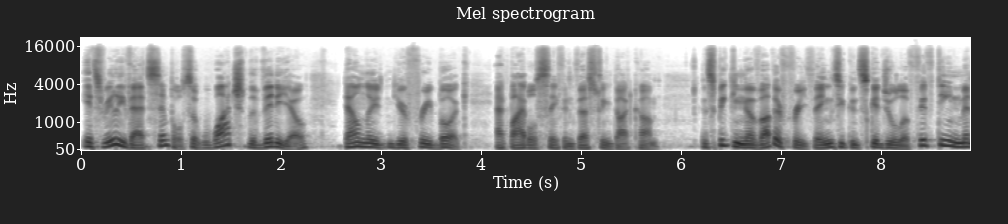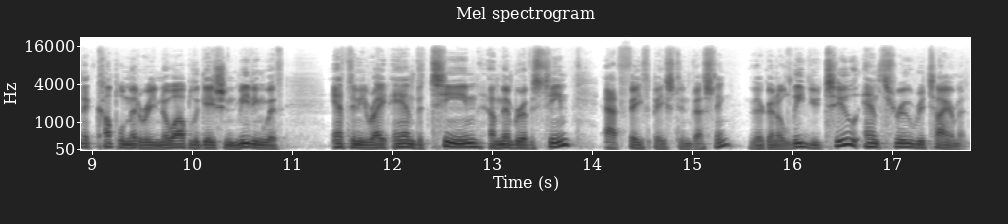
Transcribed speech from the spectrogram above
It's really that simple. So, watch the video, download your free book at BibleSafeInvesting.com. And speaking of other free things, you can schedule a 15 minute complimentary, no obligation meeting with Anthony Wright and the team, a member of his team at Faith Based Investing. They're going to lead you to and through retirement.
